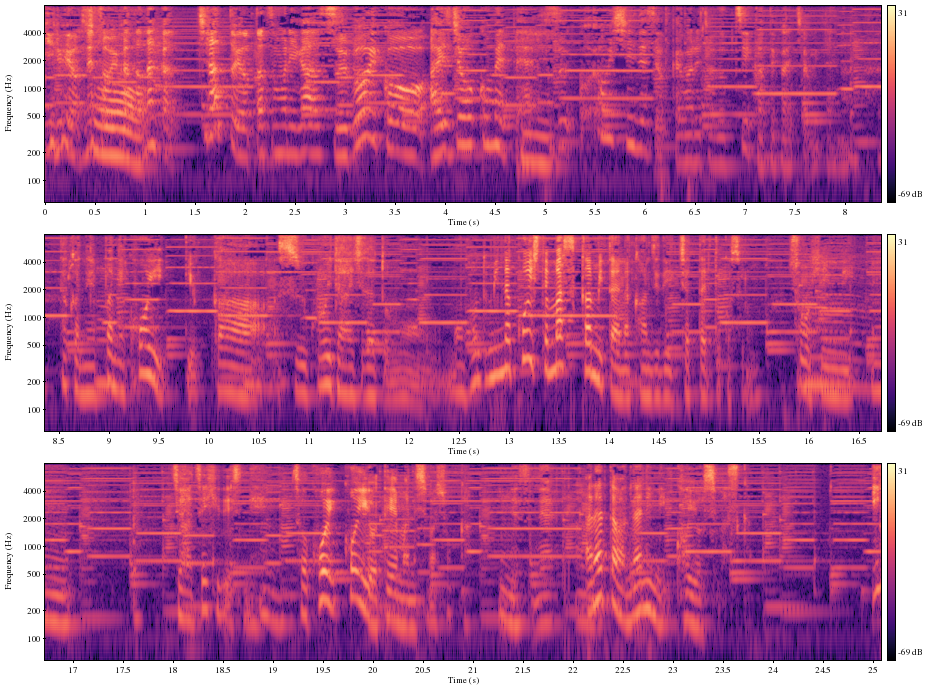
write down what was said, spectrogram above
いるよねそそうういう方。なんかちらっと寄ったつもりがすごいこう愛情を込めて、うん。すっごい美味しいんですよとか言われちゃうとつい買って帰っちゃうみたいななんかねやっぱね恋っていうかすごい大事だと思う。もう本当みんな恋してますかみたいな感じで言っちゃったりとかするの商品に、ううん。じゃあぜひですね、うん。そう恋恋をテーマにしましょうか、うん。いいですね、うん。あなたは何に恋をしますか？いい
